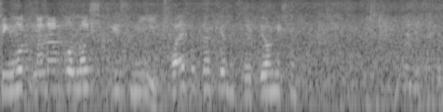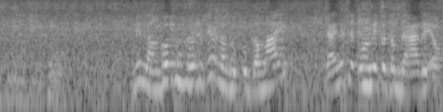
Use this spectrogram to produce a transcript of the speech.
Singot nga na ko, no excuse me. Kuha ko perfume, perfume ko. Hindi lang ko, perfume, nagluto gamay. Dahil sa kung likod og daari, oh.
